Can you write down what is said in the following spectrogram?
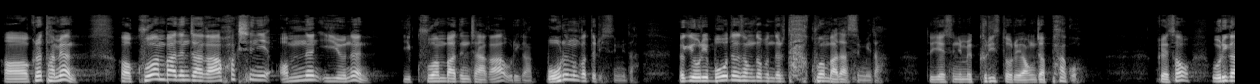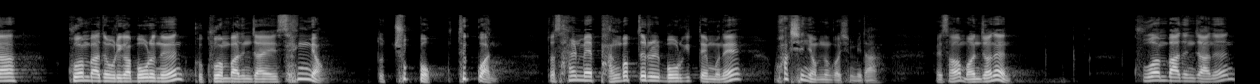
어, 그렇다면 어, 구원받은 자가 확신이 없는 이유는 이 구원받은 자가 우리가 모르는 것들이 있습니다. 여기 우리 모든 성도분들은 다 구원받았습니다. 또 예수님을 그리스도로 영접하고 그래서 우리가 구원받은 우리가 모르는 그 구원받은 자의 생명, 또 축복, 특권, 또 삶의 방법들을 모르기 때문에 확신이 없는 것입니다. 그래서 먼저는 구원받은 자는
